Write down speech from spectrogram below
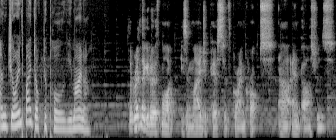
I'm joined by Dr. Paul Umina. The red-legged earth mite is a major pest of grain crops uh, and pastures.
